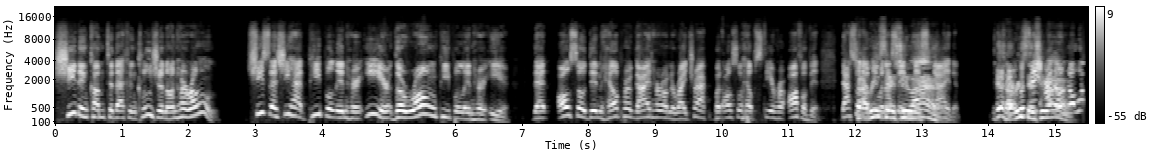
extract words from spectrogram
she didn't come to that conclusion on her own. She says she had people in her ear, the wrong people in her ear, that also didn't help her guide her on the right track, but also help steer her off of it. That's what I mean when I say she misguided. Tyrese see, she I don't know what.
